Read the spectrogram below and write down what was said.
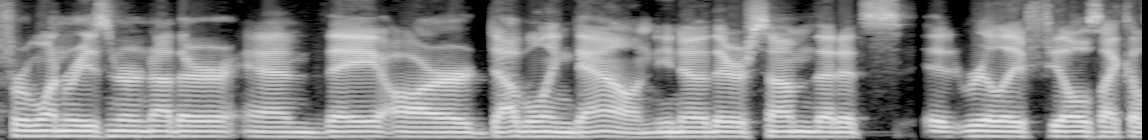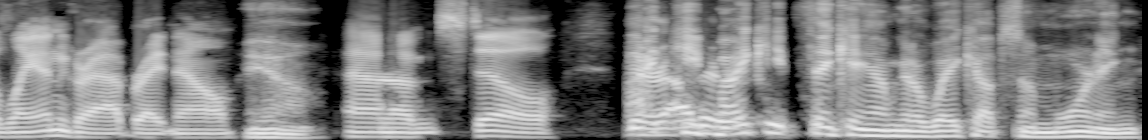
for one reason or another and they are doubling down you know there are some that it's it really feels like a land grab right now yeah um still I keep, other... I keep thinking I'm going to wake up some morning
